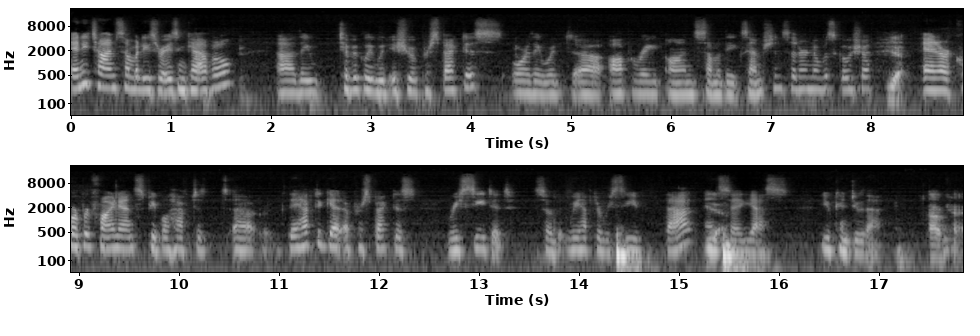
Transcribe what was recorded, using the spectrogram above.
Anytime somebody's raising capital. Uh, they typically would issue a prospectus or they would uh, operate on some of the exemptions that are in Nova Scotia Yeah. and our corporate finance people have to uh, they have to get a prospectus receipted so that we have to receive that and Yeah. say yes you can do that Okay.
